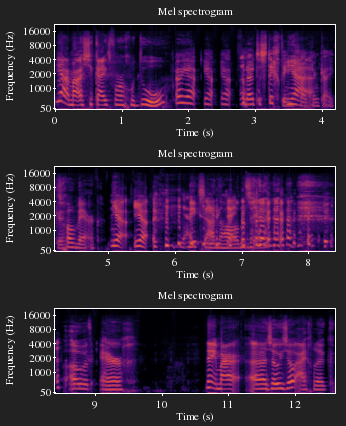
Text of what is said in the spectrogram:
Ja, maar als je kijkt voor een goed doel, Oh ja, ja, ja. Vanuit de stichting Ja, ga ik dan het kijken. is gewoon werk. Ja, ja. Ja, Niks aan de hand. oh, wat erg. Nee, maar eh, sowieso eigenlijk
